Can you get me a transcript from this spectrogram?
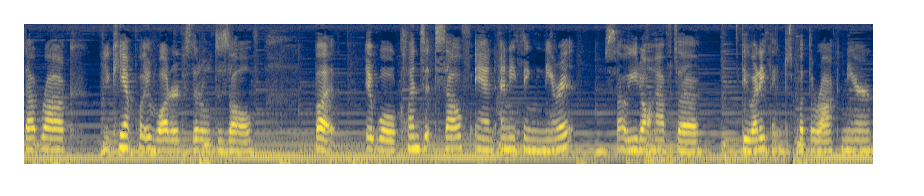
that rock you can't put in water because it'll dissolve, but it will cleanse itself and anything near it so you don't have to do anything. Just put the rock near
